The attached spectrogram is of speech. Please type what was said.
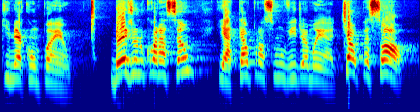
que me acompanham. Beijo no coração e até o próximo vídeo amanhã. Tchau, pessoal!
